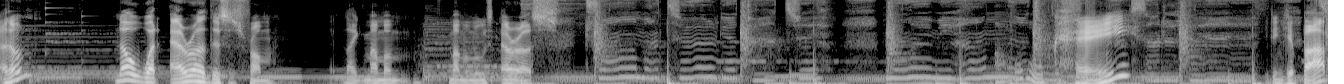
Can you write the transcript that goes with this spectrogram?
I don't know what era this is from like Mama Mamamoo's eras. Okay. you didn't kebab.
